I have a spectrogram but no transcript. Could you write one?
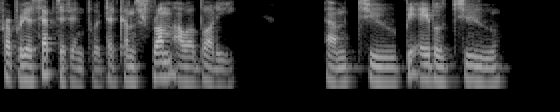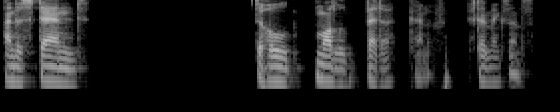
proprioceptive input that comes from our body um, to be able to understand the whole model better, kind of, if that makes sense.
